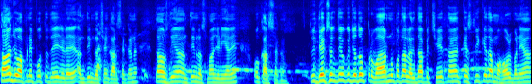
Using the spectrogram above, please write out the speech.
ਤਾਂ ਜੋ ਆਪਣੇ ਪੁੱਤ ਦੇ ਜਿਹੜੇ ਅੰਤਿਮ ਦਰਸ਼ਨ ਕਰ ਸਕਣ, ਤਾਂ ਉਸ ਦੀਆਂ ਅੰਤਿਮ ਰਸਮਾਂ ਜਿਹੜੀਆਂ ਨੇ ਉਹ ਕਰ ਸਕਣ। ਤੁਸੀਂ ਦੇਖ ਸਕਦੇ ਹੋ ਕਿ ਜਦੋਂ ਪਰਿਵਾਰ ਨੂੰ ਪਤਾ ਲੱਗਦਾ ਪਿੱਛੇ, ਤਾਂ ਕਿਸ ਤਰੀਕੇ ਦਾ ਮਾਹੌਲ ਬਣਿਆ।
